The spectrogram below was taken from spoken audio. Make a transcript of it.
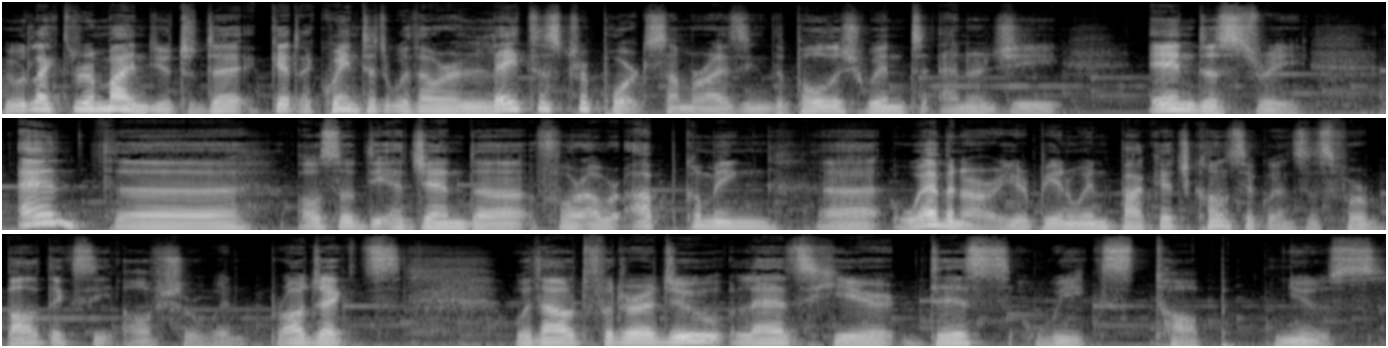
We would like to remind you to get acquainted with our latest report summarizing the Polish wind energy industry and uh, also the agenda for our upcoming uh, webinar European Wind Package Consequences for Baltic Sea Offshore Wind Projects. Without further ado, let's hear this week's top news.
